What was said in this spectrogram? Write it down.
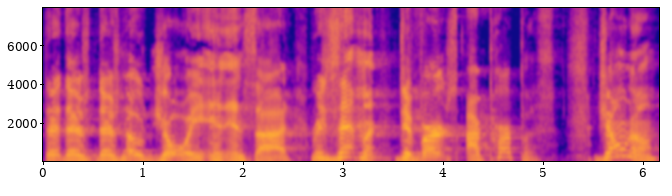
There, there's, there's no joy in, inside. Resentment diverts our purpose. Jonah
